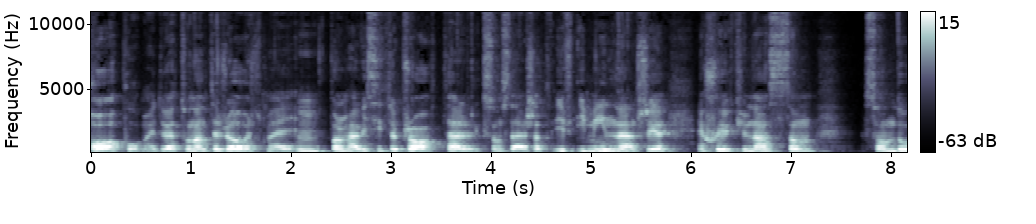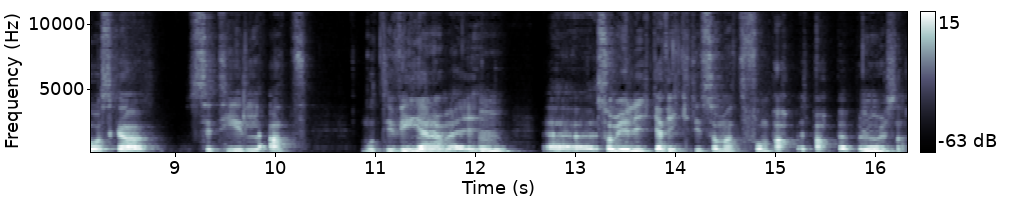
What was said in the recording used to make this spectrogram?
ta på mig. Du vet, hon har inte rört mig på de här. Vi sitter och pratar liksom så där. Så att i, i min värld så är en sjukgymnast som, som då ska se till att motivera mig eh, som är lika viktigt som att få en papper, ett papper på rörelserna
